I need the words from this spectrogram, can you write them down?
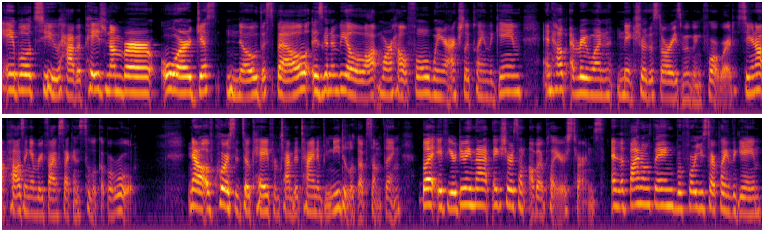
able to have a page number or just know the spell is going to be a lot more helpful when you're actually playing the game and help everyone make sure the story is moving forward. So, you're not pausing every five seconds to look up a rule. Now, of course, it's okay from time to time if you need to look up something, but if you're doing that, make sure it's on other players' turns. And the final thing before you start playing the game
